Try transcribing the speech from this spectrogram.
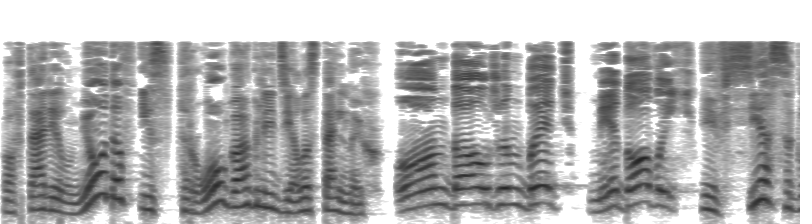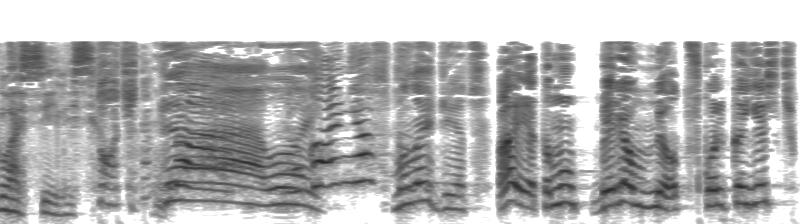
Повторил Медов и строго оглядел остальных. Он должен быть медовый. И все согласились. Точно. Да, ой. Ну, конечно. Молодец. Поэтому берем мед, сколько есть.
